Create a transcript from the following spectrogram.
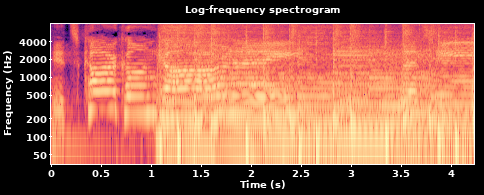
It's car con carne. Let's eat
